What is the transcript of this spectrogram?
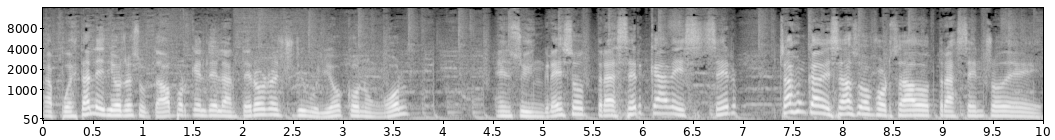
apuesta le dio resultado porque el delantero retribuyó con un gol en su ingreso tras ser cabecer, tras un cabezazo forzado tras centro de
